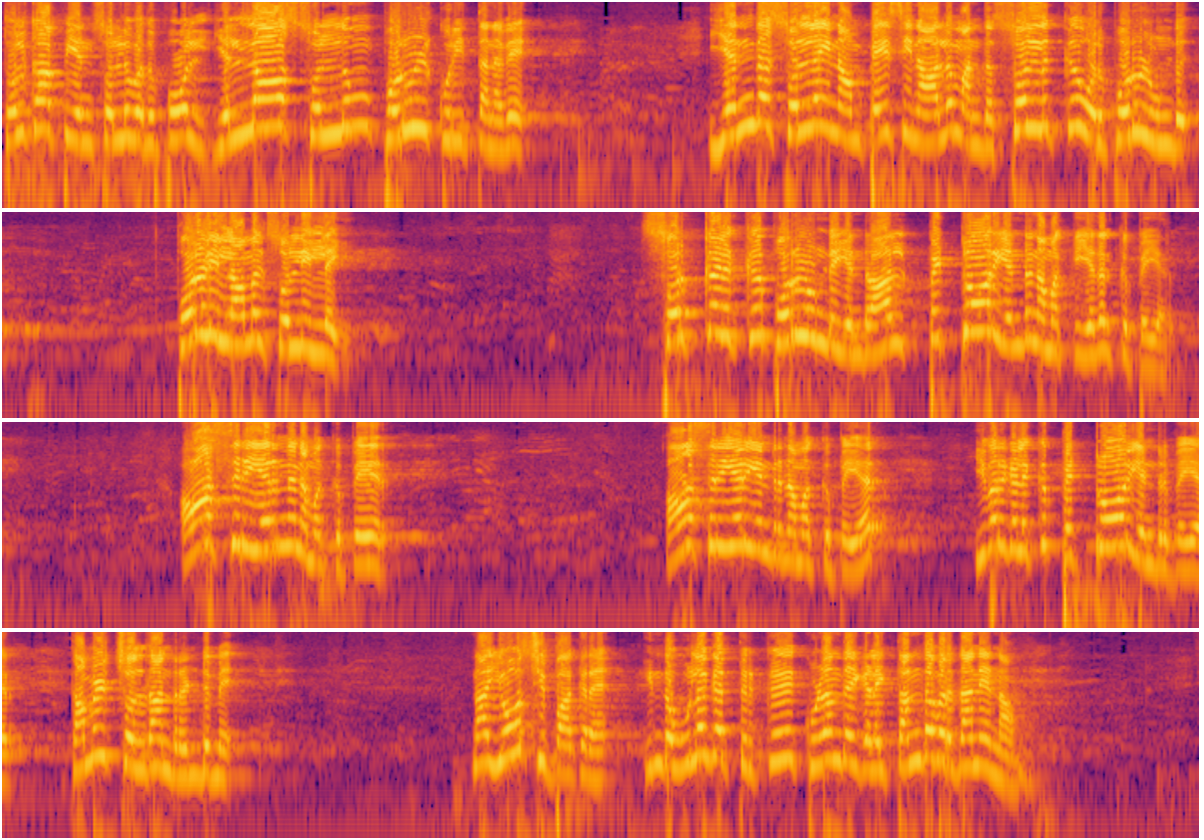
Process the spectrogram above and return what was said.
தொல்காப்பியன் சொல்லுவது போல் எல்லா சொல்லும் பொருள் குறித்தனவே. எந்த சொல்லை நாம் பேசினாலும் அந்த சொல்லுக்கு ஒரு பொருள் உண்டு. பொருள் இல்லாமல் சொல் இல்லை. சொற்களுக்கு பொருள் உண்டு என்றால் பெற்றோர் என்று நமக்கு எதற்கு பெயர்? ஆசிரியர்னு நமக்கு பெயர் ஆசிரியர் என்று நமக்கு பெயர் இவர்களுக்கு பெற்றோர் என்று பெயர். தமிழ் சொல் தான் ரெண்டுமே. நான் யோசிச்சு பார்க்கிறேன் இந்த உலகத்திற்கு குழந்தைகளை தந்தவர் தானே நாம்.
